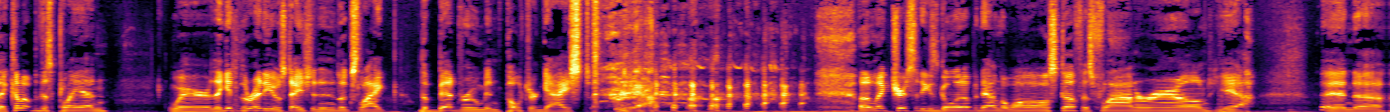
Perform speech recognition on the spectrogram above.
they come up with this plan where they get to the radio station and it looks like the bedroom in Poltergeist. Yeah. Electricity's going up and down the wall, stuff is flying around. Yeah. And uh,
